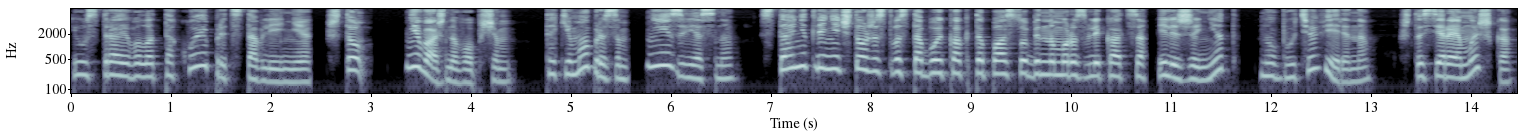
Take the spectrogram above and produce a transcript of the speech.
и устраивала такое представление, что неважно в общем. Таким образом, неизвестно, Станет ли ничтожество с тобой как-то по-особенному развлекаться или же нет, но будь уверена, что серая мышка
